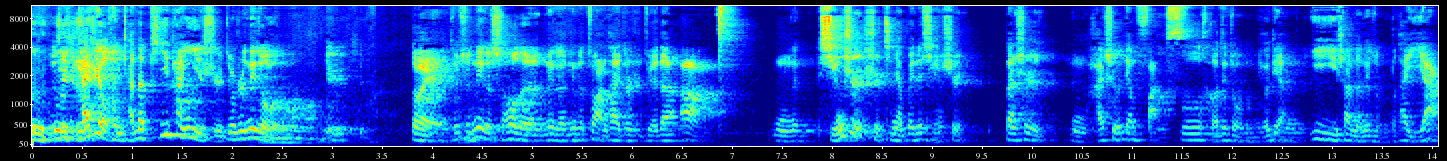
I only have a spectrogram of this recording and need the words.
就是还是有很强的批判意识，就是那种对，就是那个时候的那个那个状态，就是觉得啊，嗯，形式是纪念碑的形式，但是嗯，还是有点反思和这种有点意义上的那种不太一样。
